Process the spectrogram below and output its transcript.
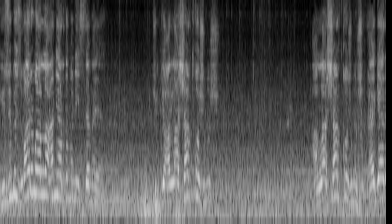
Yüzümüz var mı Allah'ın yardımını istemeye? Çünkü Allah şart koşmuş. Allah şart koşmuş. Eğer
